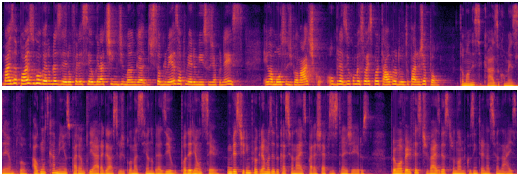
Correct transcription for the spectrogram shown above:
Mas após o governo brasileiro oferecer o gratim de manga de sobremesa ao primeiro-ministro japonês, em um almoço diplomático, o Brasil começou a exportar o produto para o Japão. Tomando esse caso como exemplo, alguns caminhos para ampliar a gastrodiplomacia no Brasil poderiam ser investir em programas educacionais para chefes estrangeiros, promover festivais gastronômicos internacionais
